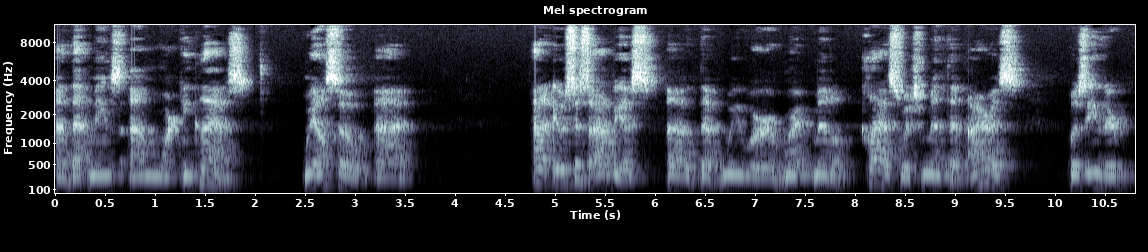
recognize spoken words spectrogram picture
Uh, that means I'm working class. We also uh, it was just obvious uh, that we were middle class, which meant that Iris was either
